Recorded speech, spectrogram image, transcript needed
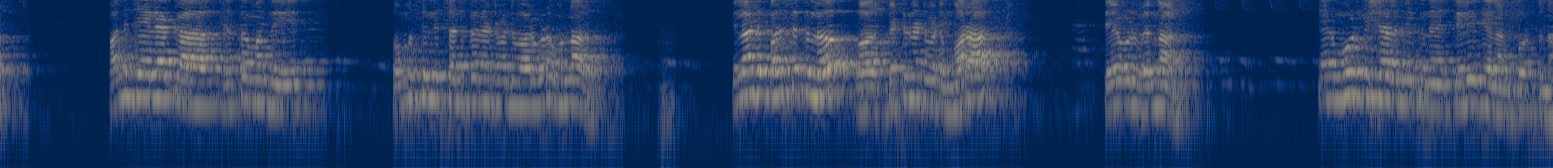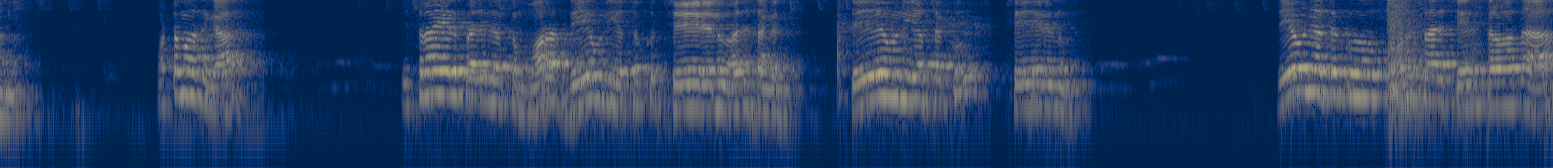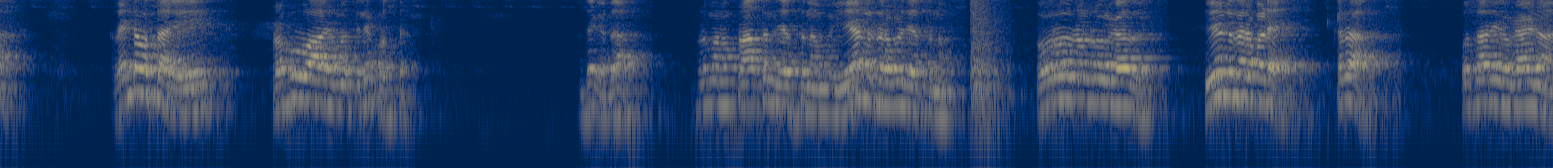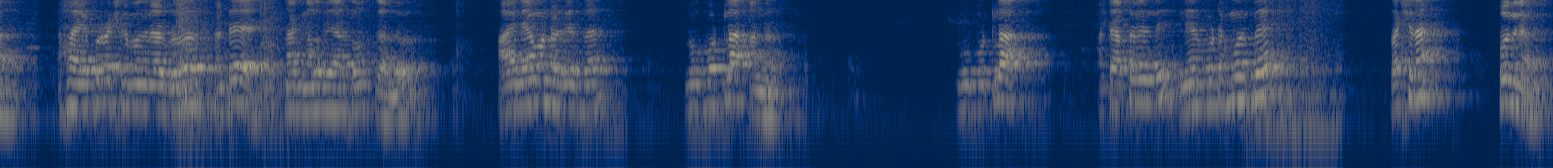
పని చేయలేక ఎంతోమంది సొమ్మసిల్లి చనిపోయినటువంటి వారు కూడా ఉన్నారు. ఇలాంటి పరిస్థితుల్లో వారు పెట్టినటువంటి మొర దేవుడు విన్నాడు. నేను మూడు విషయాలు మీకు నేను తెలియజేయాలని కోరుతున్నాను. మొట్టమొదటిగా ఇస్రాయేల్ ప్రజల యొక్క మొర దేవుని యొక్కకు చేరెను. అది సంగతి. దేవుని యొక్కకు చేరెను. దేవుని యొక్కకు మొదటిసారి చేరిన తర్వాత రెండవసారి ప్రభువారి మధ్యలోకి వస్తాడు అంతే కదా? ఇప్పుడు మనం ప్రార్థన చేస్తున్నాము. ఏళ్ళ తరబడి చేస్తున్నాం. ఒక రోజు రెండు రోజులు కాదు. ఏళ్ళు తరబడే కదా? ఒకసారి ఒక ఆయన ఎప్పుడు రక్షణ పొందినాడు బ్రదర్ అంటే నాకు నలభై ఆరు సంవత్సరాలు. ఆయన ఏమన్నాడు తెలుసా? నువ్వు పుట్ల అన్నాడు. నువ్వు పుట్ల అంటే అర్థమైంది? నేను పుట్టక మునిపే రక్షణ పొందినాడు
